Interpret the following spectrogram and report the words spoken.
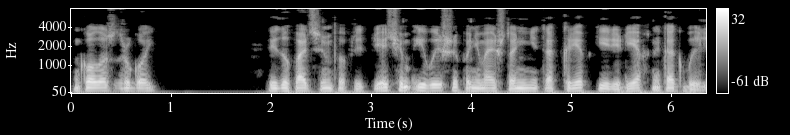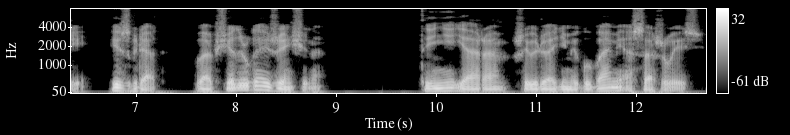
голос другой. Веду пальцами по предплечьям и выше, понимая, что они не так крепкие и рельефны, как были. И взгляд. Вообще другая женщина. «Ты не Яра», — шевелю одними губами, осаживаясь.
